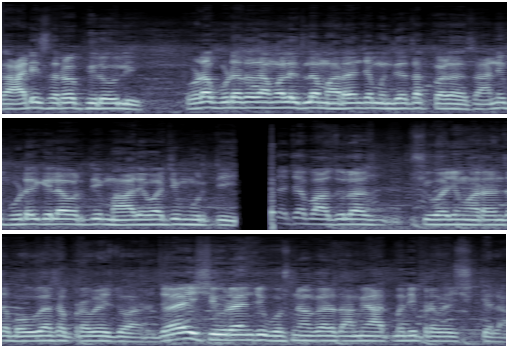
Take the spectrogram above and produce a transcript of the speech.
गाडी सरळ फिरवली. थोडा पुढे आता आम्हाला इथला महाराजांच्या मंदिराचा कळस आणि पुढे गेल्यावरती महादेवाची मूर्ती. त्याच्या बाजूला शिवाजी महाराजांचा भव्य असा प्रवेशद्वार. जय शिवरायांची घोषणा करत आम्ही आतमध्ये प्रवेश केला.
